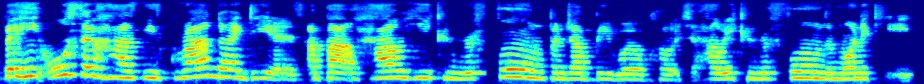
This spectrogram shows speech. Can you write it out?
But he also has these grand ideas about how he can reform Punjabi royal culture, how he can reform the monarchy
